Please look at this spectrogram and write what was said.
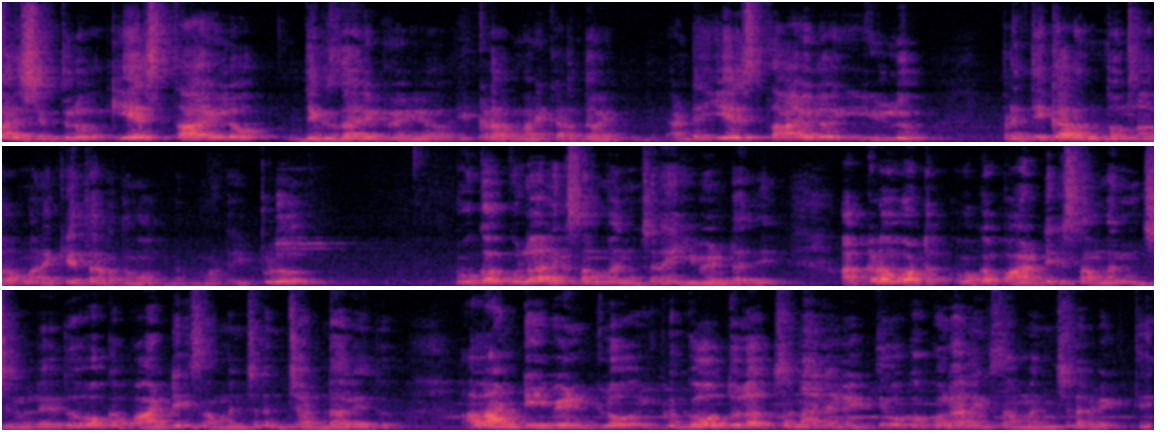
పరిస్థితులు ఏ స్థాయిలో దిగజారిపోయాయో ఇక్కడ మనకి అర్థమవుతుంది. అంటే ఏ స్థాయిలో వీళ్ళు ప్రతీకారంతో ఉన్నారో మనకైతే అర్థమవుతుందన్నమాట. ఇప్పుడు ఒక కులానికి సంబంధించిన ఈవెంట్ అది. అక్కడ ఒక పార్టీకి సంబంధించిన లేదు. ఒక పార్టీకి సంబంధించిన జెండా లేదు. అలాంటి ఈవెంట్‌లో ఇప్పుడు గౌతు లచ్చన్న అనే వ్యక్తి ఒక కులానికి సంబంధించిన వ్యక్తి.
